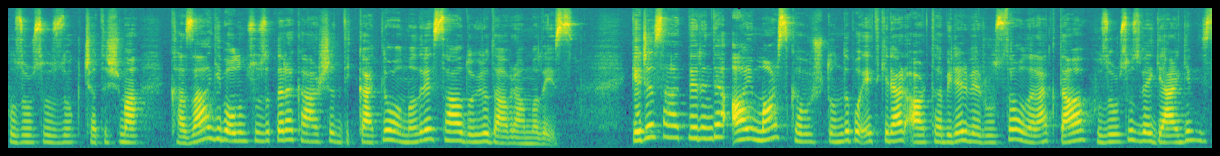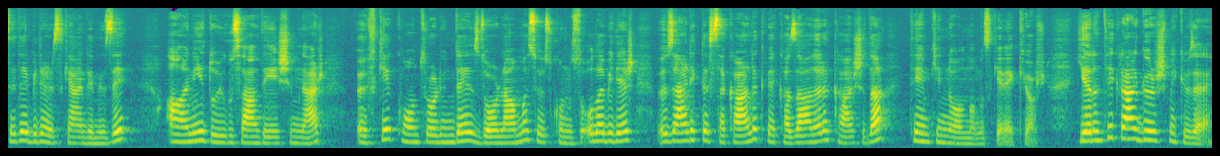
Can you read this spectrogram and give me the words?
huzursuzluk, çatışma, kaza gibi olumsuzluklara karşı dikkatli olmalı ve sağduyulu davranmalıyız. Gece saatlerinde Ay-Mars kavuştuğunda bu etkiler artabilir ve ruhsal olarak daha huzursuz ve gergin hissedebiliriz kendimizi. Ani duygusal değişimler, öfke kontrolünde zorlanma söz konusu olabilir. Özellikle sakarlık ve kazalara karşı da temkinli olmamız gerekiyor. Yarın tekrar görüşmek üzere.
